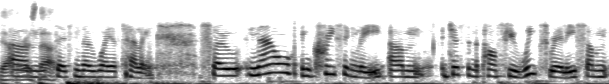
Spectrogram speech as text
Yeah, there is Um, that. There's no way of telling. So now, increasingly, um, just in the past few weeks, really, some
